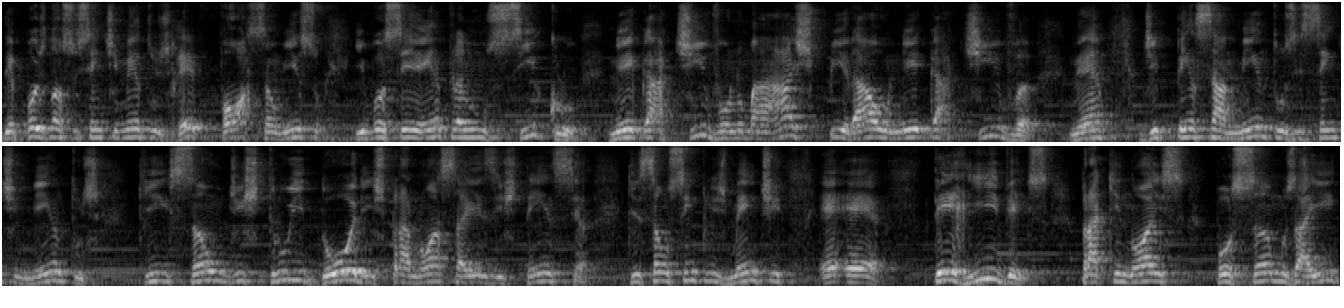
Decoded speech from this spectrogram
depois nossos sentimentos reforçam isso e você entra num ciclo negativo, numa espiral negativa, né? De pensamentos e sentimentos que são destruidores para nossa existência, que são simplesmente é, é, terríveis para que nós possamos aí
